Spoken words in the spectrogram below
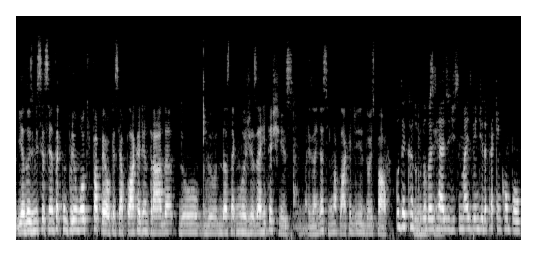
e a 2060 cumpriu um outro papel, que é ser a placa de entrada do, do- das tecnologias RTX. Mas ainda assim uma placa de dois pau. O Decado mandou dois 1900. reais e disse mais vendida pra quem comprou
